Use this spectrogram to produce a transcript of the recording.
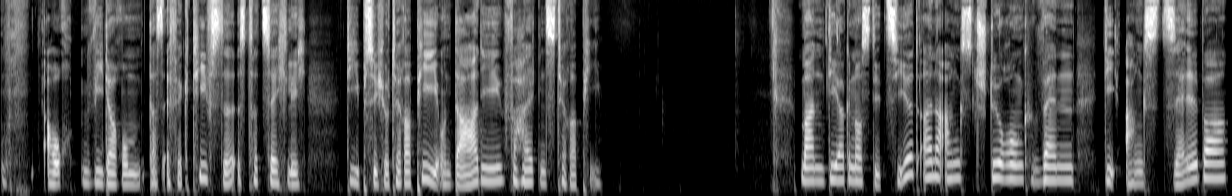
auch wiederum das effektivste ist tatsächlich die Psychotherapie und da die Verhaltenstherapie. Man diagnostiziert eine Angststörung, wenn die Angst selber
